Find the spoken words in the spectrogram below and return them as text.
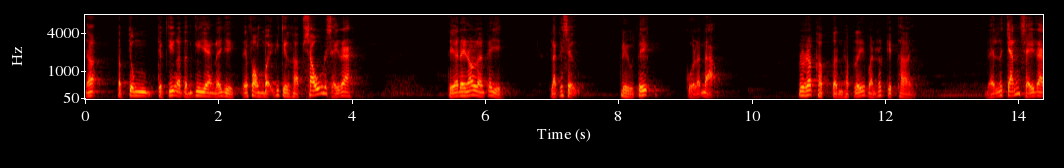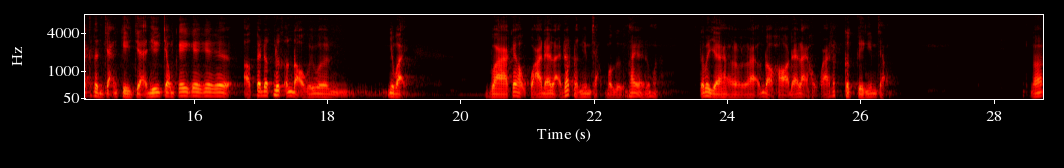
Đó, tập trung trực chiến ở tỉnh Kiên Giang để gì? Để phòng bị cái trường hợp xấu nó xảy ra. Thì ở đây nói lên cái gì? Là cái sự điều tiết của lãnh đạo. Nó rất hợp tình hợp lý và rất kịp thời. Để nó tránh xảy ra cái tình trạng trì trệ như trong cái, cái, cái ở cái đất nước Ấn Độ như vậy. Và cái hậu quả để lại rất là nghiêm trọng mọi người cũng thấy rồi đúng không ạ? Tới bây giờ là Ấn Độ họ để lại hậu quả rất cực kỳ nghiêm trọng. Đó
